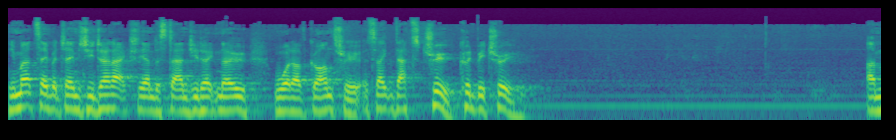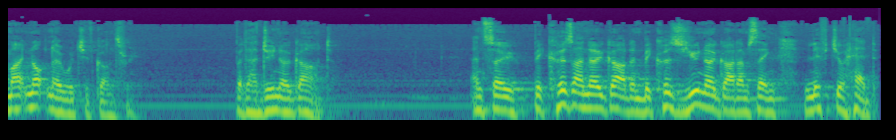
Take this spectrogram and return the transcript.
You might say, but James, you don't actually understand. You don't know what I've gone through. It's like, that's true. Could be true. I might not know what you've gone through, but I do know God. And so, because I know God and because you know God, I'm saying, lift your head,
